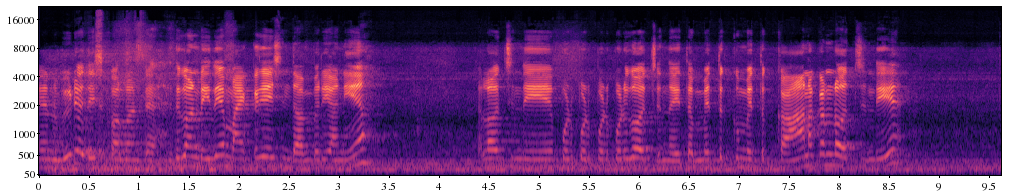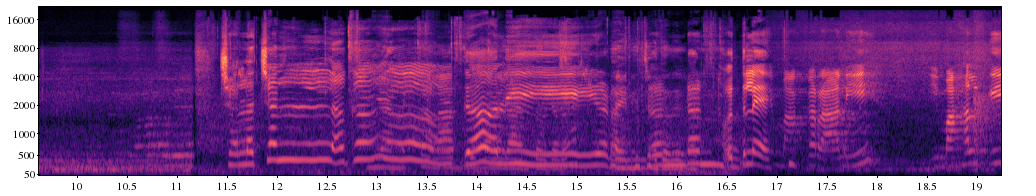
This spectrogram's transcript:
నేను వీడియో తీసుకోవాలంటే. ఇదిగోండి ఇదే మా అక్క చేసిన దమ్ బిర్యానీ. ఎలా వచ్చింది? పొడి పొడి పొడి పొడిగా వచ్చింది. అయితే మెతుక్కు మెతుక్కు కానకుండా వచ్చింది. చల్ల చల్లగా గాలి. వద్దులే. మా అక్క రాణి ఈ మహల్కి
